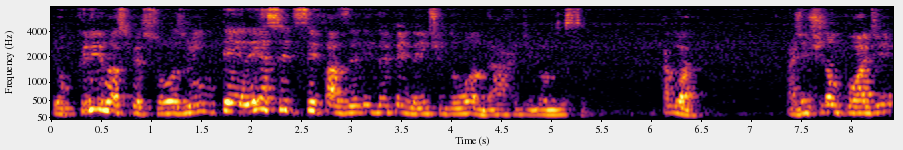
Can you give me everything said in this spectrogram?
eu crio nas pessoas o interesse de se fazer independente do mandar, digamos assim. Agora, a gente não pode,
